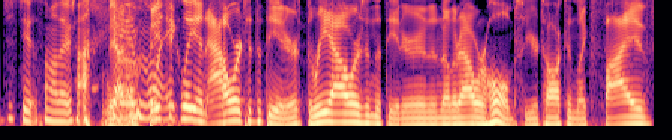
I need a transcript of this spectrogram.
just do it some other time. Yeah, It's Like, basically an hour to the theater, three hours in the theater, and another hour home. So you're talking like five,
